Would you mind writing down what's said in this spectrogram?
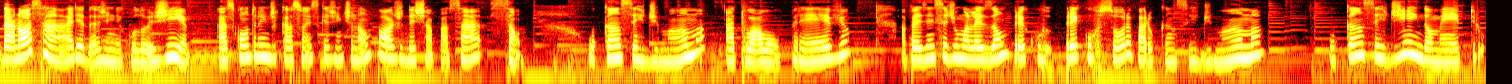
Da nossa área da ginecologia, as contraindicações que a gente não pode deixar passar são o câncer de mama, atual ou prévio, a presença de uma lesão precursora para o câncer de mama, o câncer de endométrio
